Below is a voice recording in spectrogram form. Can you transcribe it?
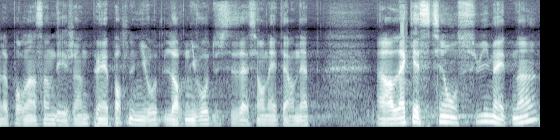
là, pour l'ensemble des jeunes, peu importe niveau, leur niveau d'utilisation d'Internet. Alors, la question suit maintenant.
